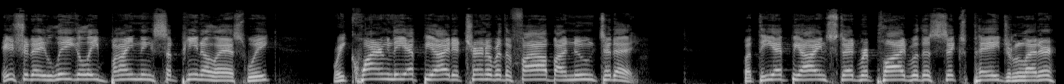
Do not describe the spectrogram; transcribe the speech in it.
issued a legally binding subpoena last week requiring the FBI to turn over the file by noon today. But the FBI instead replied with a six page letter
